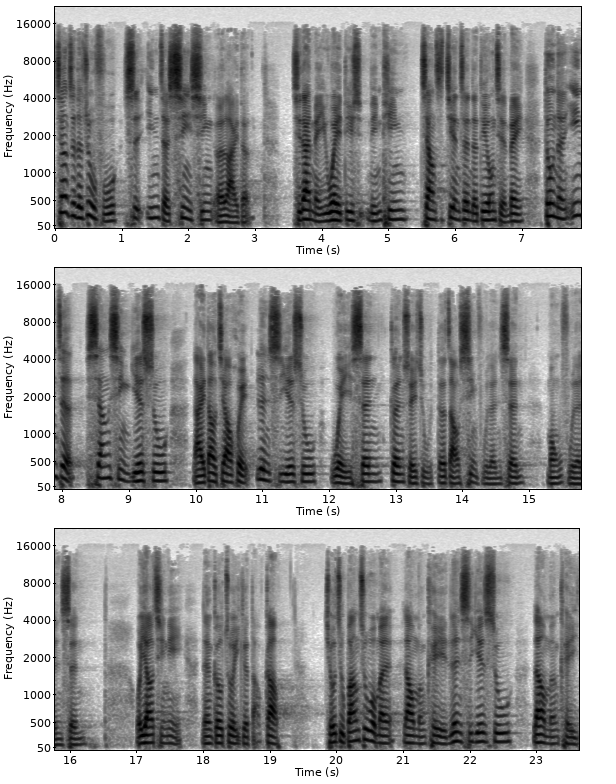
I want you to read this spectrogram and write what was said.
这样子的祝福是因着信心而来的，期待每一位弟聆听这样子见证的弟兄姐妹，都能因着相信耶稣来到教会，认识耶稣，委身跟随主，得着幸福人生、蒙福人生。我邀请你能够做一个祷告，求主帮助我们，让我们可以认识耶稣，让我们可以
